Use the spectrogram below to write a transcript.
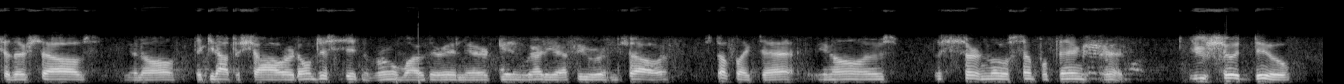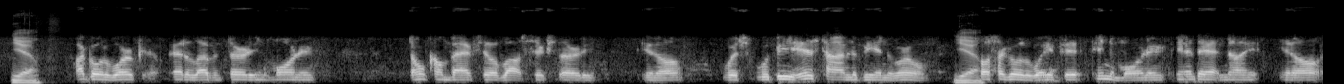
to themselves, you know, they get out the shower. Don't just sit in the room while they're in there getting ready after you were in the shower. Stuff like that, you know, there's, there's certain little simple things that you should do Yeah. I go to work at eleven thirty in the morning. Don't come back till about six thirty. You know, which would be his time to be in the room. Yeah. Plus, I go to the weight pit in the morning and at night. You know,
